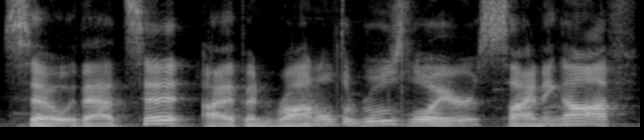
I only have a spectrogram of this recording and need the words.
So that's it. I've been Ronald the Rules Lawyer signing off,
